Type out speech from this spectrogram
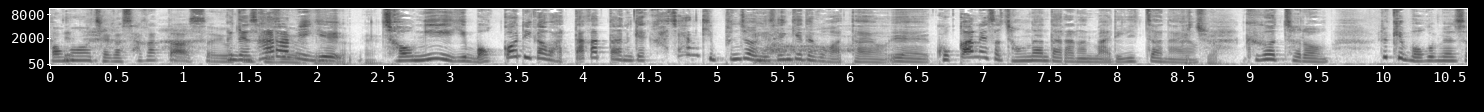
어머 제가 사과 따왔어요. 근데 사람이 이게 네. 정이 이 먹거리가 왔다 갔다 하는 게 가장 깊은 정이 아. 생기는 것 같아요. 예, 곳간에서 정난다라는 말이 있잖아요. 그렇죠. 그것처럼 이렇게 먹으면서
